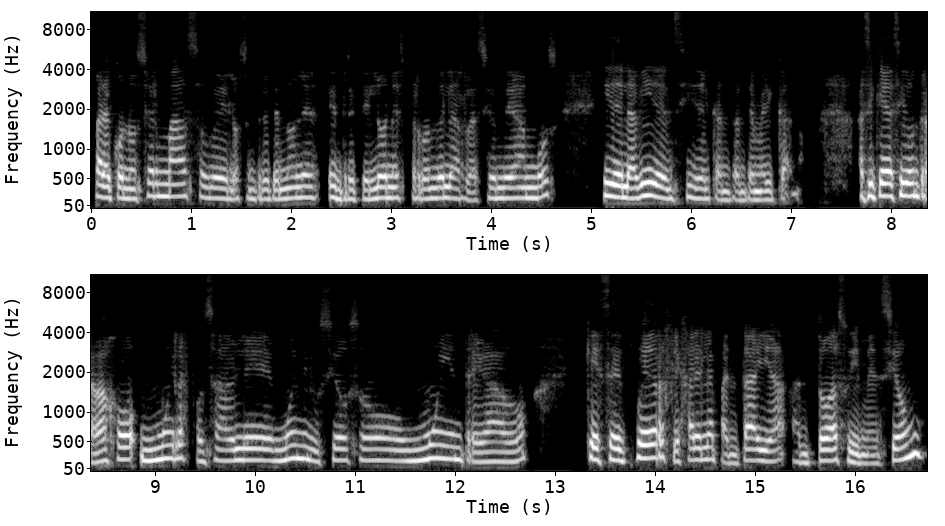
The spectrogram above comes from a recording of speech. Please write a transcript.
para conocer más sobre los entretelones, entretelones perdón, de la relación de ambos y de la vida en sí del cantante americano. Así que ha sido un trabajo muy responsable, muy minucioso, muy entregado, que se puede reflejar en la pantalla en toda su dimensión,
